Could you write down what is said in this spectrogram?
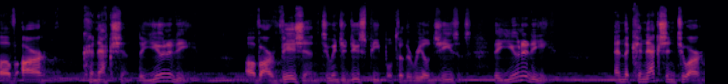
of our connection, the unity of our vision to introduce people to the real Jesus, the unity and the connection to our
